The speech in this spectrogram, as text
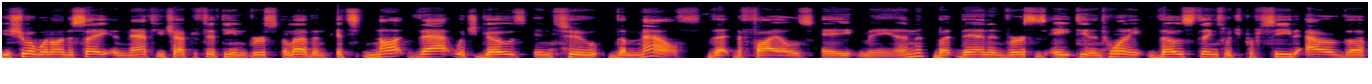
Yeshua went on to say in Matthew chapter 15 verse 11, it's not that which goes into the mouth that defiles a man, but then in verses 18 and 20, those things which proceed out of the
